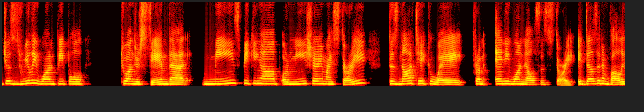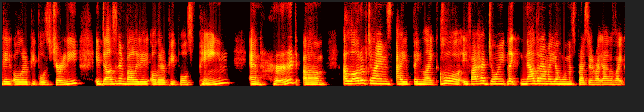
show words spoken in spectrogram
just really want people to understand that me speaking up or me sharing my story does not take away from anyone else's story. It doesn't invalidate other people's journey. It doesn't invalidate other people's pain and hurt. Um, a lot of times I think like, oh, if I had joined, like now that I'm a young women's president, right? I was like,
